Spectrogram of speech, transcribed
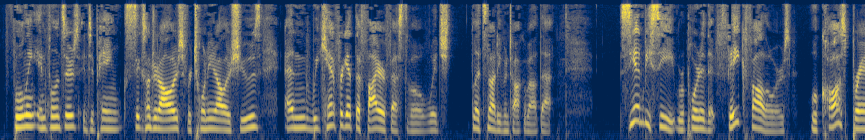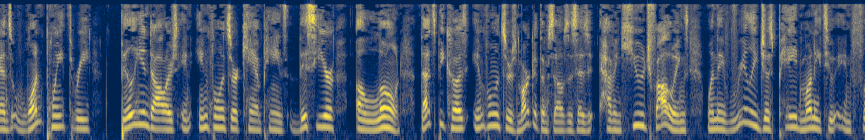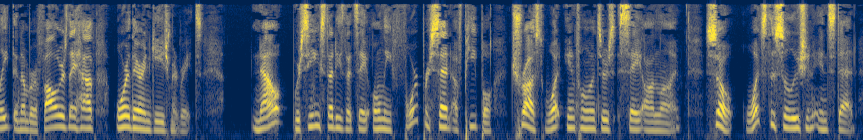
fooling influencers into paying $600 for $20 shoes. And we can't forget the Fyre Festival, which let's not even talk about that. CNBC reported that fake followers will cost brands 1.3 billion dollars in influencer campaigns this year alone. That's because influencers market themselves as having huge followings when they've really just paid money to inflate the number of followers they have or their engagement rates. Now we're seeing studies that say only 4% of people trust what influencers say online. So what's the solution instead?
